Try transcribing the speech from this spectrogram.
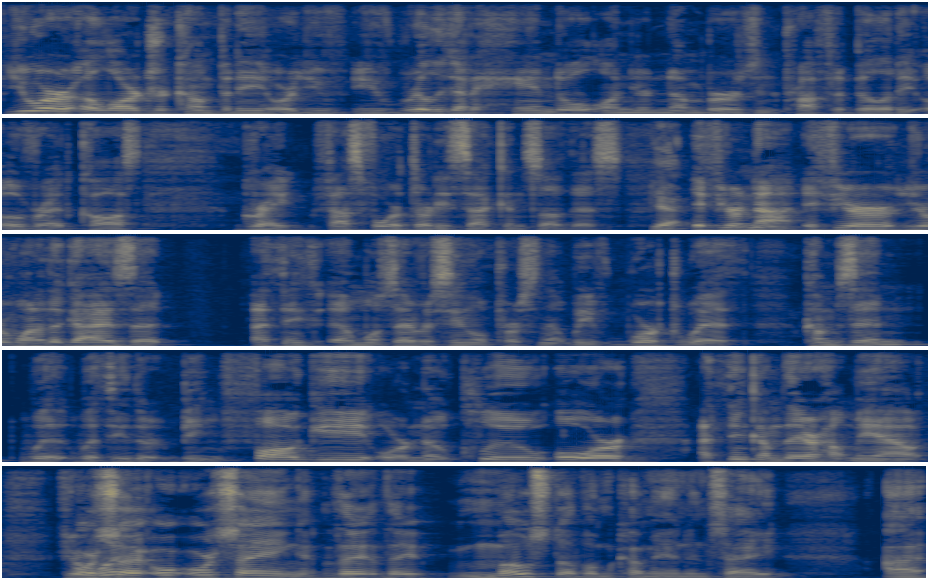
you are a larger company or you've you've really got a handle on your numbers and profitability, overhead costs, great. Fast forward 30 seconds of this. Yeah. If you're not, if you're you're one of the guys that I think almost every single person that we've worked with comes in with, with either being foggy or no clue or I think I'm there, help me out. If you're or, one- say, or, or saying they, they most of them come in and say I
